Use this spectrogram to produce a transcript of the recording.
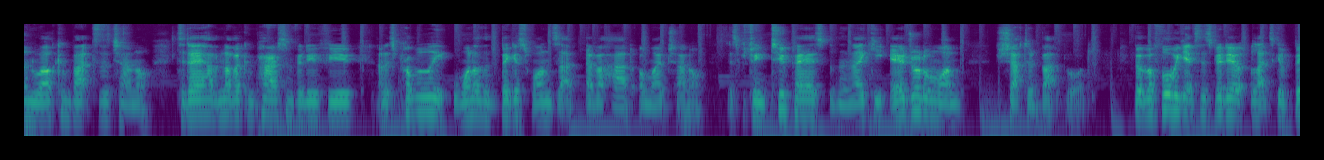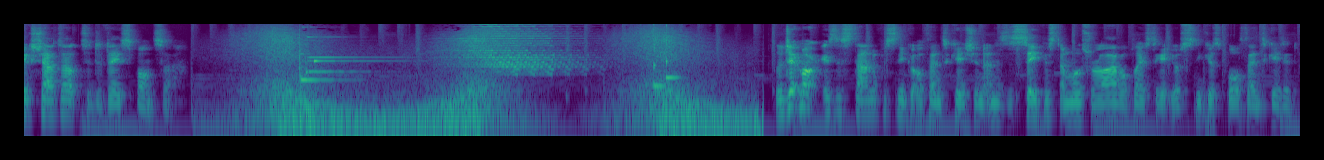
and welcome back to the channel. Today I have another comparison video for you and it's probably one of the biggest ones that I've ever had on my channel. It's between two pairs of the Nike Air Jordan 1 Shattered Backboard. But before we get to this video, I'd like to give a big shout out to today's sponsor. Legitmark is the standard for sneaker authentication and is the safest and most reliable place to get your sneakers authenticated.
